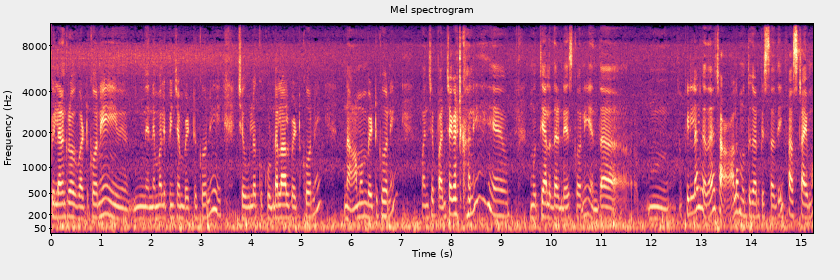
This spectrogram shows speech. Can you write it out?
పిల్లలకి పట్టుకొని నెమ్మలి పింఛం పెట్టుకొని చెవులకు కుండలాలు పెట్టుకొని నామం పెట్టుకొని మంచిగా పంచ కట్టుకొని ముత్యాల దండ వేసుకొని ఎంత పిల్లలు కదా చాలా ముద్దుగా అనిపిస్తుంది ఫస్ట్ టైము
